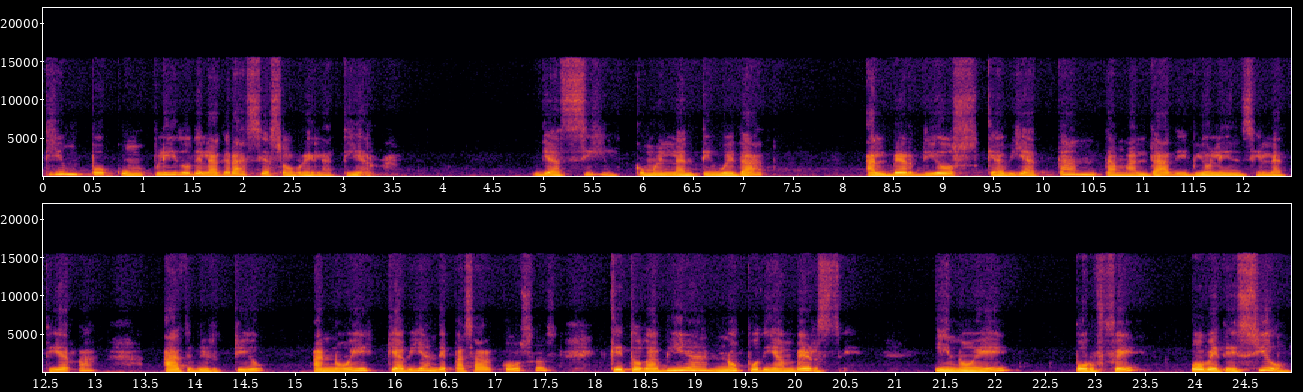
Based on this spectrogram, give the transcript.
tiempo cumplido de la gracia sobre la tierra. Y así como en la antigüedad, al ver Dios que había tanta maldad y violencia en la tierra, advirtió a Noé que habían de pasar cosas que todavía no podían verse. Y Noé, por fe, obedeció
